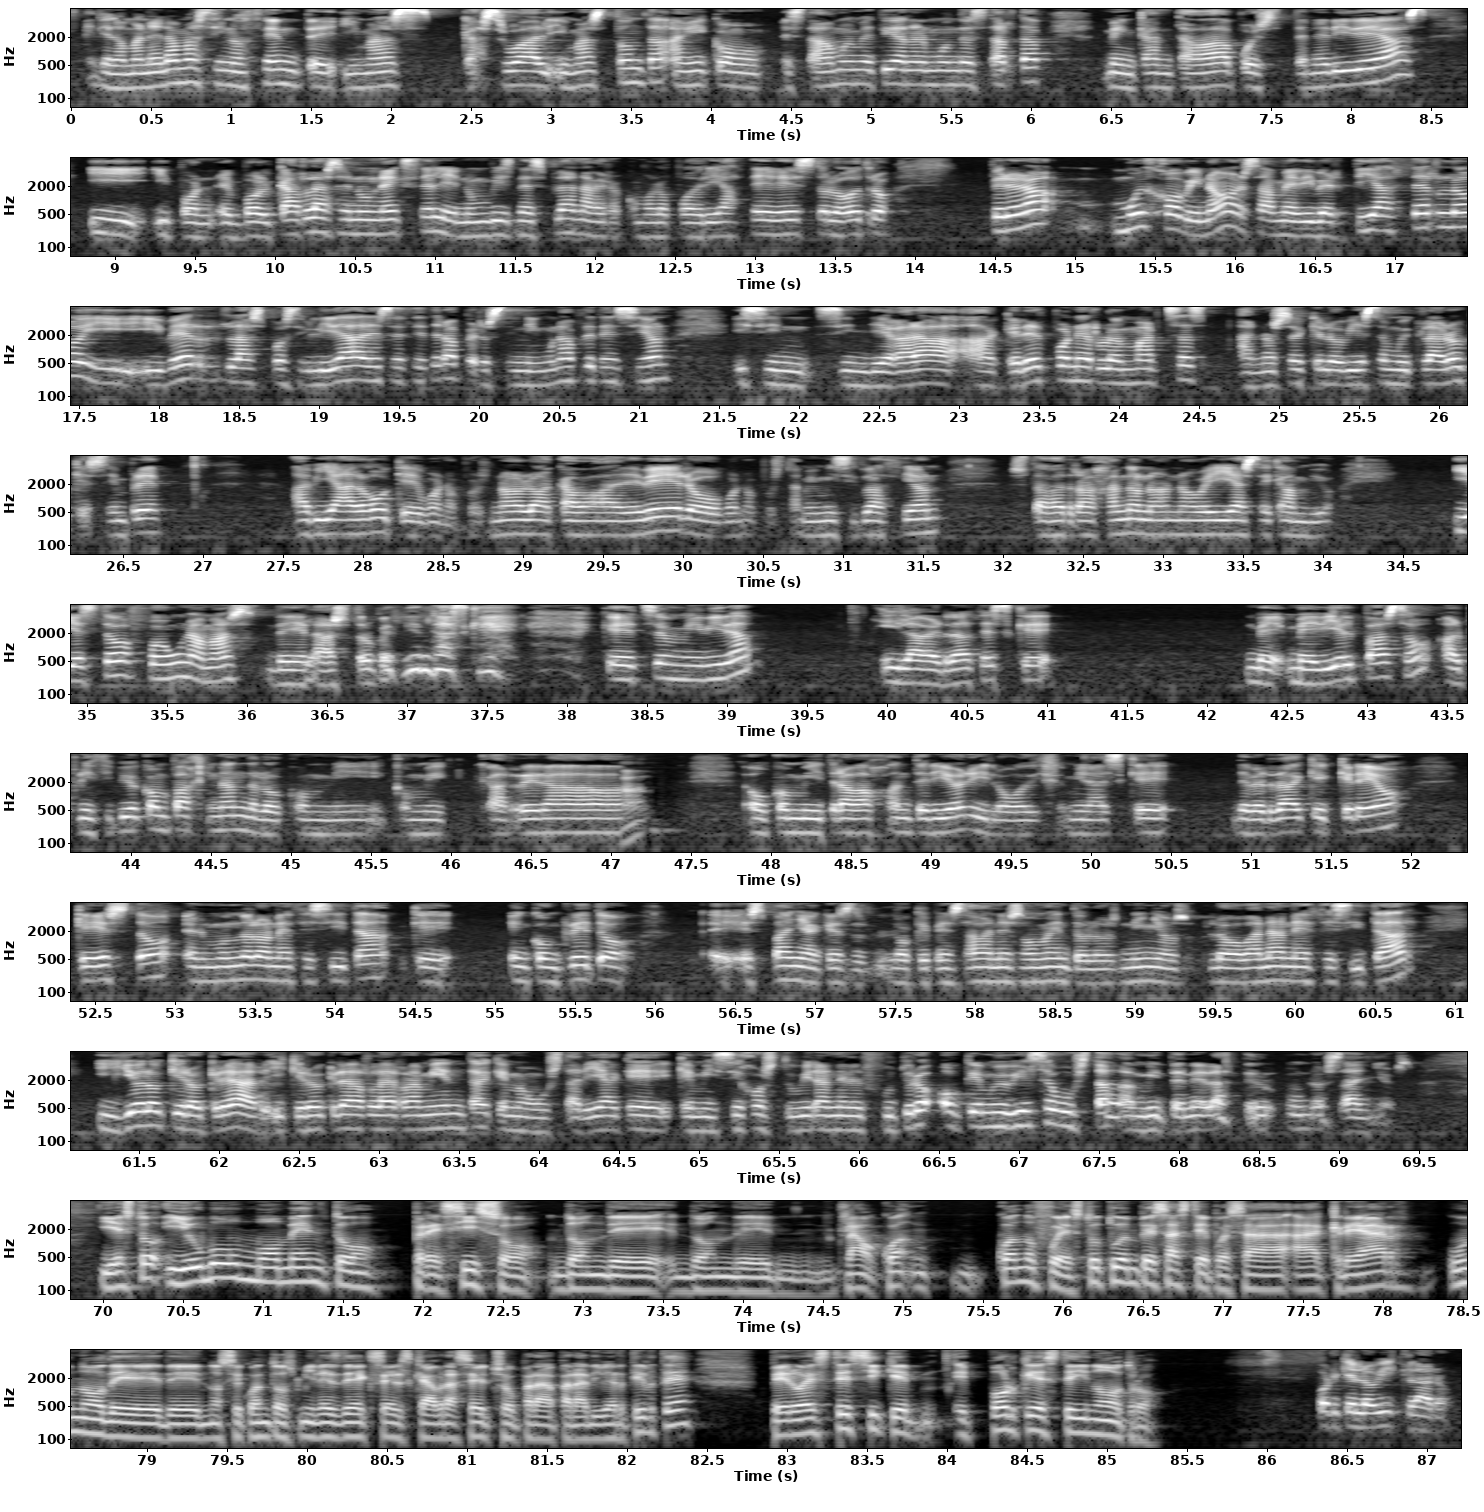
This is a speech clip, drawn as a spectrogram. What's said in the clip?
de la manera más inocente y más casual y más tonta, a mí como estaba muy metida en el mundo startup, me encantaba pues tener ideas y, y eh, volcarlas en un Excel y en un business plan, a ver cómo lo podría hacer esto, lo otro. Pero era muy hobby, ¿no? O sea, me divertía hacerlo y, ver las posibilidades, etcétera, pero sin ninguna pretensión y sin, sin llegar a, a querer ponerlo en marcha, a no ser que lo viese muy claro, que siempre había algo que, bueno, pues no lo acababa de ver o, bueno, pues también mi situación, estaba trabajando, no, no veía ese cambio. Y esto fue una más de las tropecientas que, he hecho en mi vida y la verdad es que me, di el paso, al principio compaginándolo con mi, con mi carrera ah. o con mi trabajo anterior y luego dije, mira, es que de verdad que creo que esto el mundo lo necesita, que en concreto España, que es lo que pensaba en ese momento, los niños lo van a necesitar y yo lo quiero crear y quiero crear la herramienta que me gustaría que, mis hijos tuvieran en el futuro o que me hubiese gustado a mí tener hace unos años. Y esto, y hubo un momento preciso donde, donde claro, ¿cuándo fue esto? Tú empezaste pues a, crear uno de, no sé cuántos miles de Excels que habrás hecho para, para divertirte, pero este sí que, eh, ¿por qué este y no otro? Porque lo vi claro.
